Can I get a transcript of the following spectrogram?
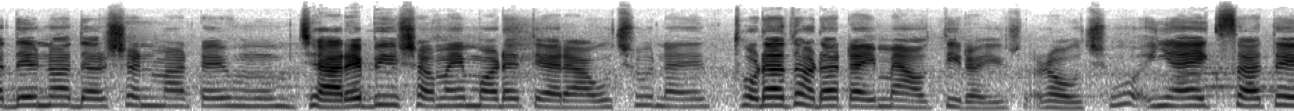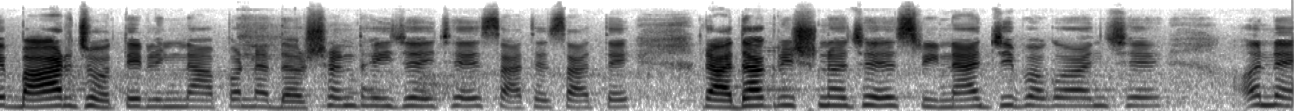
મહાદેવના દર્શન માટે હું જ્યારે બી સમય મળે ત્યારે આવું છું ને થોડા થોડા ટાઈમે આવતી રહી રહું છું. અહીંયા એક સાથે બાર જ્યોતિર્લિંગના આપણને દર્શન થઈ જાય છે, સાથે સાથે રાધાકૃષ્ણ છે, શ્રીનાથજી ભગવાન છે અને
